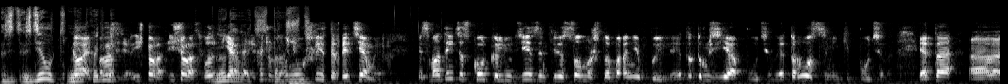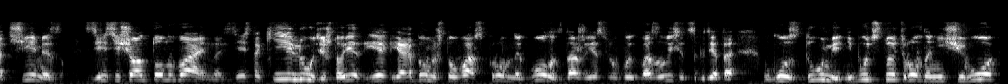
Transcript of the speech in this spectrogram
сделать Николай, необходимо... Подождите, еще раз, еще раз. Вот ну, я давайте, хочу, чтобы вы не ушли с этой темы. И смотрите, сколько людей заинтересованы, чтобы они были. Это друзья Путина, это родственники Путина, это э, Чемезов, Здесь еще Антон Вайна, здесь такие люди, что я, я думаю, что ваш скромный голос, даже если он возвысится где-то в Госдуме, не будет стоить ровно ничего,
